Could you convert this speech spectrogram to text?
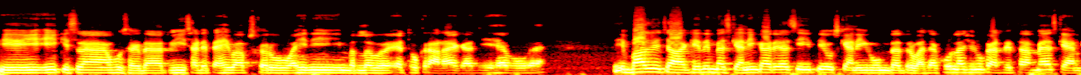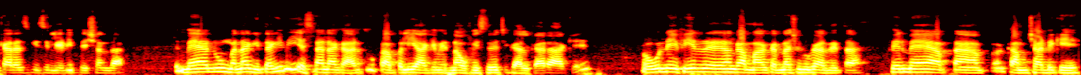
ਕਿ ਇਹ ਕਿਸ ਤਰ੍ਹਾਂ ਹੋ ਸਕਦਾ, ਤੁਸੀਂ ਸਾਡੇ ਪੈਸੇ ਵਾਪਸ ਕਰੋ, ਅਸੀਂ ਨਹੀਂ ਮਤਲਬ ਇੱਥੋਂ ਕਰਾਣਾ ਹੈਗਾ, ਜੀ ਹੈ ਉਹ ਹੈ। ਤੇ ਬਾਅਦ ਵਿੱਚ ਆ ਕੇ ਤੇ ਮੈਂ ਸਕੈਨਿੰਗ ਕਰ ਰਿਹਾ ਸੀ ਤੇ ਉਹ ਸਕੈਨਿੰਗ ਰੂਮ ਦਾ ਦਰਵਾਜ਼ਾ ਖੋਲਣਾ ਸ਼ੁਰੂ ਕਰ ਦਿੱਤਾ। ਮੈਂ ਸਕੈਨ ਕਰ ਰਿਹਾ ਸੀ ਕਿਸੇ ਲੇਡੀ ਪੇਸ਼ੈਂਟ ਦਾ। ਤੇ ਮੈਂ ਉਹਨੂੰ ਮਨਾ ਕੀਤਾ ਕਿ ਵੀ ਇਸ ਤਰ੍ਹਾਂ ਨਾ ਕਰ, ਤੂੰ ਪ੍ਰੋਪਰਲੀ ਆ ਕੇ ਮੇਰੇ ਨਾਲ ਆਫਿਸ ਦੇ ਵਿੱਚ ਗੱਲ ਕਰ ਆ ਕੇ। ਉਹਨੇ ਫਿਰ ਹੰਗਾਮਾ ਕਰਨਾ ਸ਼ੁਰੂ ਕਰ ਦਿੱਤਾ। ਫਿਰ ਮੈਂ ਆਪਣਾ ਕੰਮ ਛੱਡ ਕੇ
